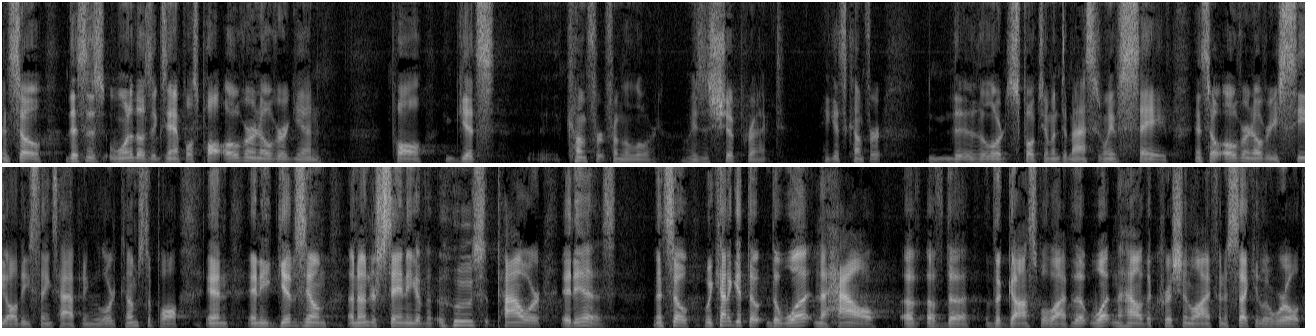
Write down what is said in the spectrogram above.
And so this is one of those examples. Paul, over and over again, Paul gets comfort from the Lord. He's shipwrecked. He gets comfort. The, the, Lord spoke to him in Damascus when he was saved. And so over and over, you see all these things happening. The Lord comes to Paul and, and he gives him an understanding of whose power it is. And so we kind of get the, the what and the how of, of the, the gospel life, the what and the how of the Christian life in a secular world.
